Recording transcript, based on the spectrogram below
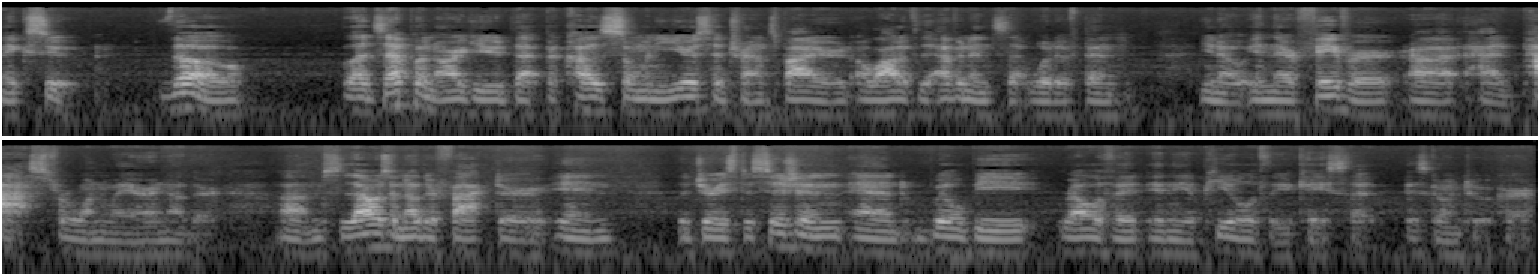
make suit. Though Led Zeppelin argued that because so many years had transpired, a lot of the evidence that would have been, you know, in their favor uh, had passed for one way or another. Um, so that was another factor in the jury's decision and will be relevant in the appeal of the case that is going to occur.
